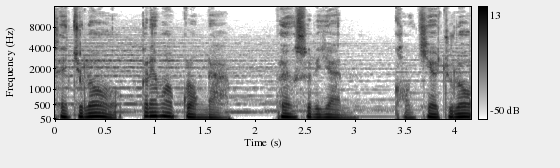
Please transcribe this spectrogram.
เซนจูโร่ก็ได้มอบกล่องดาบ เพลิงสุริยันของเคียวจูโร่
